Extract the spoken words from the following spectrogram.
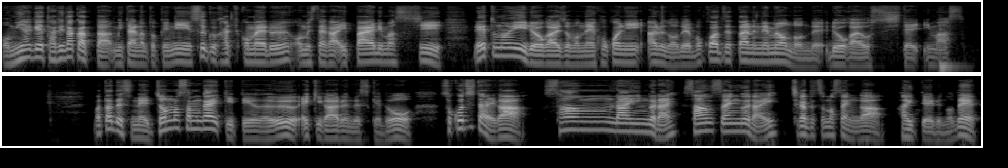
お土産足りなかったみたいな時にすぐ書き込めるお店がいっぱいありますし、レートのいい両替所もね、ここにあるので、僕は絶対にね、ミョンドンで両替をしています。またですね、ジョンロサム街駅っていう駅があるんですけど、そこ自体が3ラインぐらい、3線ぐらい地下鉄の線が入っているので、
